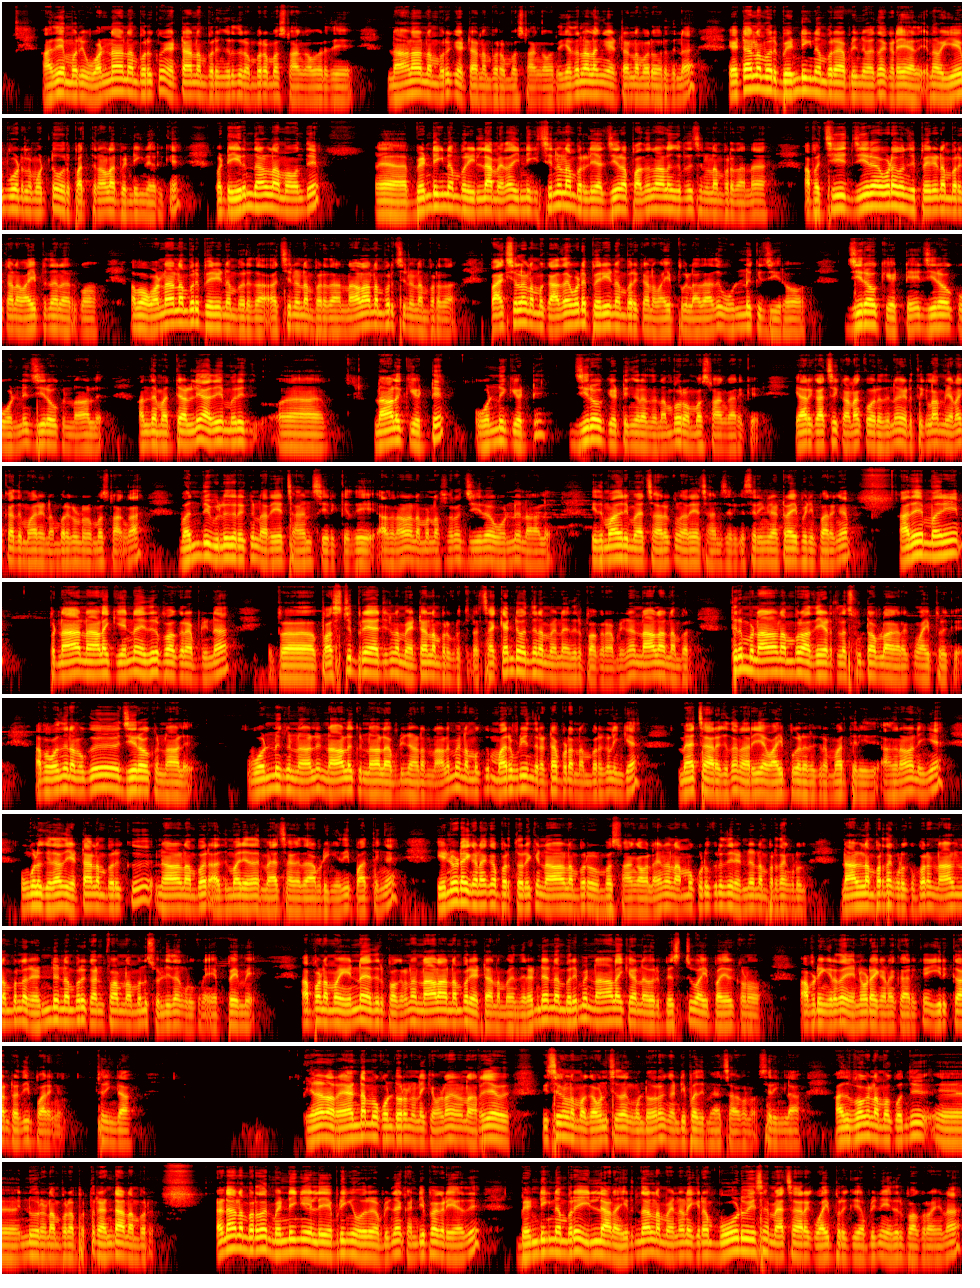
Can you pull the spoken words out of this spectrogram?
அதே மாதிரி ஒன்றாம் நம்பருக்கும் எட்டாம் நம்பருங்கிறது ரொம்ப ரொம்ப ஸ்ட்ராங்காக வருது. நாலாம் நம்பருக்கும் எட்டாம் நம்பர் ரொம்ப ஸ்ட்ராங்காக வருது. எதனாலங்க எட்டாம் நம்பர் வருதுன்னா எட்டாம் நம்பர் பெண்டிங் நம்பர் அப்படின்னு பார்த்தா கிடையாது. ஏன்னா ஏ போர்டில் மட்டும் ஒரு பத்து நாளாக பெண்டிங்கில் இருக்குது பட் இருந்தாலும் நம்ம வந்து பெண்டிங் நம்பர் இல்லாமல் தான் இன்றைக்கி சின்ன நம்பர் இல்லையா? ஜீரோ பதினாலுங்கிறது சின்ன நம்பர் தானே? அப்போ ஜி ஜீரோவோட கொஞ்சம் பெரிய நம்பருக்கான வாய்ப்பு தானே இருக்கும். அப்போ ஒன்றாம் நம்பர் பெரிய நம்பர் தான் சின்ன நம்பர் தான் நாலாம் நம்பர் சின்ன நம்பர் தான். இப்போ ஆக்சுவலாக நமக்கு அதை விட பெரிய நம்பருக்கான வாய்ப்புகள் அதாவது ஒன்றுக்கு ஜீரோ ஜீரோவுக்கு எட்டு ஜீரோவுக்கு ஒன்று ஜீரோவுக்கு நாலு அந்த மெத்தட்லேயே அதே மாதிரி நாலுக்கு எட்டு ஒன்றுக்கு எட்டு ஜீரோக்கு எட்டுங்கிற அந்த நம்பர் ரொம்ப ஸ்ட்ராங்காக இருக்குது யாருக்காச்சும் கணக்கு வருதுன்னா எடுத்துக்கலாம். எனக்கு அது மாதிரி நம்பர்கள் ரொம்ப ஸ்ட்ராங்காக வந்து விழுகிறதுக்கு நிறைய சான்ஸ் இருக்குது. அதனால் நம்ம என்ன சொல்கிறோம் ஜீரோ ஒன்று நாலு. இது மாதிரி மேட்ச் ஆகிறதுக்கும் நிறைய சான்ஸ் இருக்குது சரிங்களா? ட்ரை பண்ணி பாருங்கள் அதே மாதிரி இப்போ நான் நாளைக்கு என்ன எதிர்பார்க்குறேன் அப்படின்னா இப்போ ஃபஸ்ட்டு ப்ரையாரிட்டியில் நம்ம எட்டாம் நம்பர் கொடுத்துட்டோம். செகண்ட் வந்து நம்ம என்ன எதிர்பார்க்குறோம் அப்படின்னா நாலாம் நம்பர் திரும்ப நாலாம் நம்பரும் அதே இடத்துல சூட்டபிள் ஆகிறதுக்கும் வாய்ப்பு இருக்குது அப்போ வந்து நமக்கு ஜீரோவுக்கு நாலு. ஒன்றுக்கு நாலு நாலுக்கு நாலு அப்படி நடந்தாலுமே நமக்கு மறுபடியும் இந்த ரெட்டப்பட நம்பர்கள் இங்கே மேட்ச் ஆகிறதுக்கு தான் நிறைய வாய்ப்புகள் இருக்கிற மாதிரி தெரியுது. அதனால் நீங்கள் உங்களுக்கு ஏதாவது எட்டாம் நம்பருக்கு நாலாம் நம்பர் அது மாதிரி ஏதாவது மேட்ச் ஆகுதா அப்படிங்கிறதையும் பார்த்துங்க என்னுடைய கணக்கை பொறுத்த வரைக்கும் நாலு நம்பர் ரொம்ப ஸ்ட்ராங்காக வரலாம் ஏன்னா நம்ம கொடுக்குறது ரெண்டு நம்பர் தான் கொடுக்கு நாலு நம்பர் தான் கொடுக்க போகிறோம் நாலு நம்பரில் ரெண்டு நம்பர் கன்ஃபார்ம் நம்பர்னு சொல்லி தான் கொடுக்குறேன் எப்போயுமே. அப்போ நம்ம என்ன எதிர்பார்க்குறோன்னா நாலாம் நம்பர் எட்டாம் நம்பர் இந்த ரெண்டு நம்பருமே நாளைக்கான ஒரு பெஸ்ட் வாய்ப்பாக இருக்கணும் அப்படிங்கிறத என்னுடைய கணக்காக இருக்குது இருக்கான்றதையும் பாருங்கள் சரிங்களா? ஏன்னா நான் ரேண்டமாக கொண்டு வரேன்னு நினைக்க வேணாம். ஏன்னா நிறைய விஷயங்கள் நம்ம கவனித்து தான் கொண்டு வரோம். கண்டிப்பாக அது மேட்ச் ஆகணும். சரிங்களா? அதுபோக நமக்கு வந்து இன்னொரு நம்பரை பார்த்து ரெண்டாம் நம்பர் ரெண்டாம் நம்பர் தான் பெண்டிங்கே இல்லை எப்படிங்க வரும் அப்படின்னா கண்டிப்பாக கிடையாது. பெண்டிங் நம்பரே இல்லை. ஆனால் இருந்தாலும் நம்ம என்ன நினைக்கிறோம்? போர்டு வைஸாக மேட்ச் ஆகிறதுக்கு வாய்ப்பு இருக்குது அப்படின்னு எதிர்பார்க்குறோம். ஏன்னா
